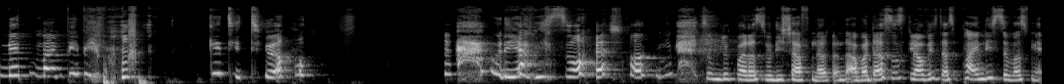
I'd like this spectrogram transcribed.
mit meinem Pipi mache, geht die Tür auf. Und ich habe mich so erschrocken. Zum Glück war das nur die Schaffnerin. Aber das ist, glaube ich, das Peinlichste, was mir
